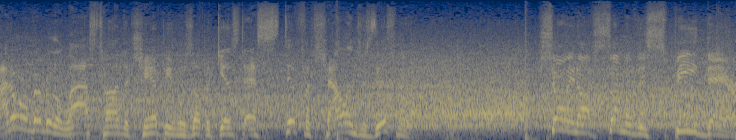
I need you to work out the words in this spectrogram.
I don't remember the last time the champion was up against as stiff a challenge as this one. Showing off some of his speed there.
